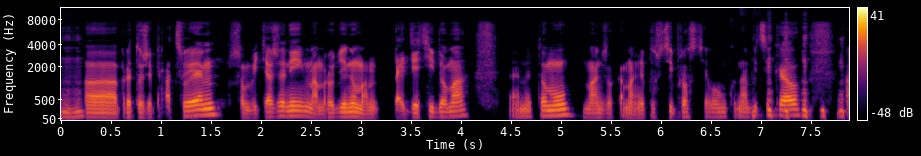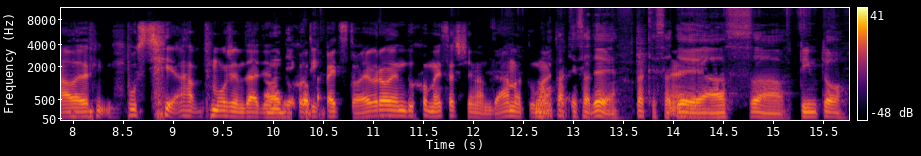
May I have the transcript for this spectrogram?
uh-huh. uh, pretože pracujem, som vyťažený, mám rodinu, mám 5 detí doma, dajme tomu. Manželka ma nepustí proste vonku na bicykel, ale pustí a môžem dať ale jednoducho tých 500 eur, jednoducho mesačne vám dám a tu no, máte. také sa deje, také sa ne. deje a s a týmto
